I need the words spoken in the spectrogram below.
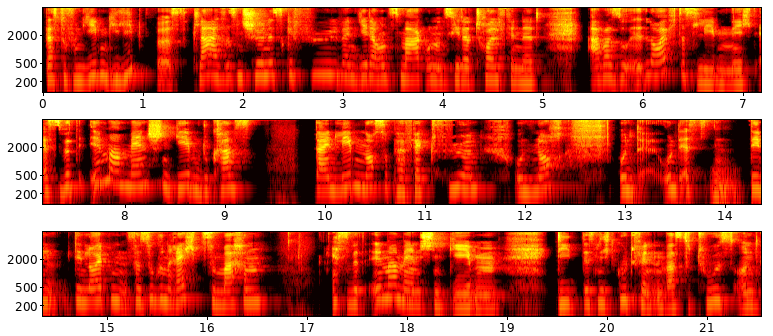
dass du von jedem geliebt wirst. Klar, es ist ein schönes Gefühl, wenn jeder uns mag und uns jeder toll findet. Aber so läuft das Leben nicht. Es wird immer Menschen geben. Du kannst dein Leben noch so perfekt führen und noch und, und es den, den Leuten versuchen recht zu machen es wird immer Menschen geben, die das nicht gut finden, was du tust. Und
